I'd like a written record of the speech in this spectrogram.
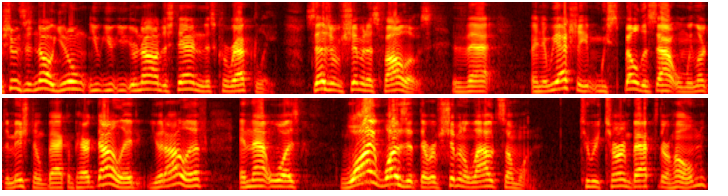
Shimon says, no, you don't, you, you, you're not understanding this correctly. Says Rav Shimon as follows, that and we actually we spelled this out when we learned the Mishnah back in Parak Dalid Yud Aleph, and that was why was it that Rav Shimon allowed someone to return back to their home.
